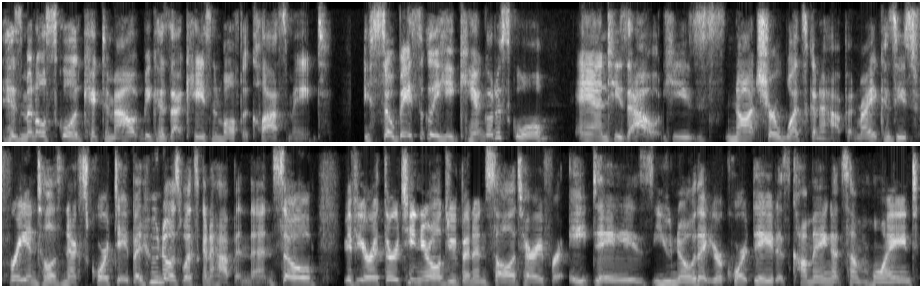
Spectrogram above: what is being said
His middle school had kicked him out because that case involved a classmate. So basically, he can't go to school and he's out. He's not sure what's going to happen, right? Because he's free until his next court date, but who knows what's going to happen then. So if you're a 13 year old, you've been in solitary for eight days, you know that your court date is coming at some point.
